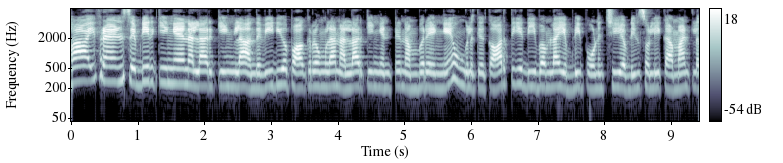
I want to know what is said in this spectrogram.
ஹாய் ஃப்ரெண்ட்ஸ் எப்படி இருக்கீங்க? நல்லா இருக்கீங்களா? அந்த வீடியோ பார்க்குறவங்களாம் நல்லா இருக்கீங்கன்ட்டு நம்புகிறேங்க உங்களுக்கு கார்த்திகை தீபம்லாம் எப்படி போணுச்சு அப்படின்னு சொல்லி கமெண்ட்டில்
